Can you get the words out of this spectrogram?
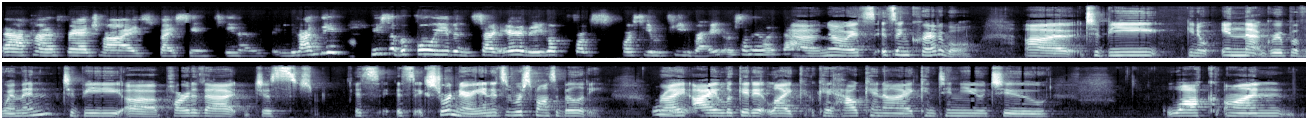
that kind of franchise by CMT and everything? Because I think you said before we even started airing that you go perform for CMT, right? Or something like that. Yeah, no, it's it's incredible. Uh, to be, you know, in that group of women, to be uh, part of that just it's it's extraordinary and it's a responsibility right? I look at it like, okay, how can I continue to walk on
